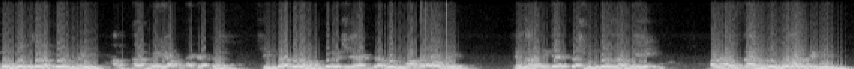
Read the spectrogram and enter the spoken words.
উজ্জ্বল করবে আপনার মেয়ে আপনাকে একটা শিক্ষা গ্রহণ করে সে একটা রূপ মাতা হবে। সে জাতিকে একটা সুন্দর জাতি মানে আপনার উপহার দিবে।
